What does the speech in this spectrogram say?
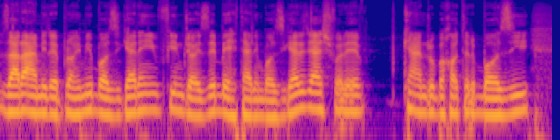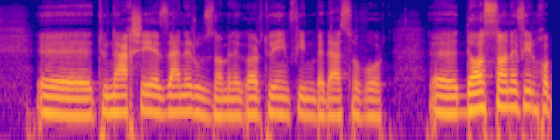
زره امیر ابراهیمی بازیگر این فیلم جایزه بهترین بازیگر جشنواره کن رو به خاطر بازی تو نقشه زن روزنامه نگار توی این فیلم به دست آورد. داستان فیلم خب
